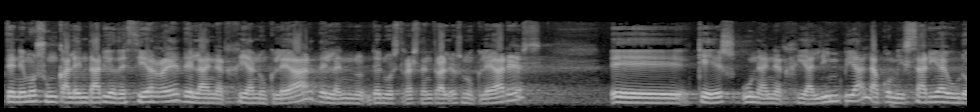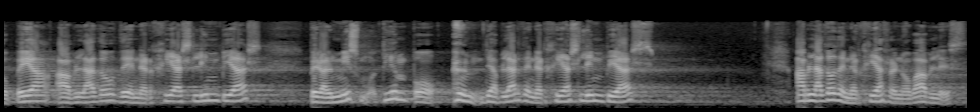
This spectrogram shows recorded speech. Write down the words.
tenemos un calendario de cierre de la energía nuclear, de, nuestras centrales nucleares, eh, que es una energía limpia. La comisaria europea ha hablado de energías limpias, pero al mismo tiempo de hablar de energías limpias, ha hablado de energías renovables.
